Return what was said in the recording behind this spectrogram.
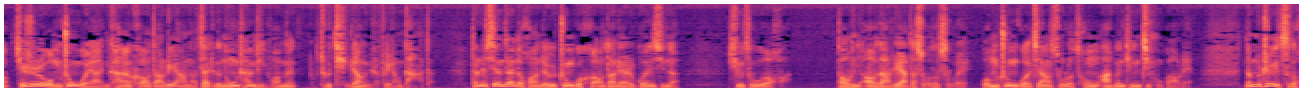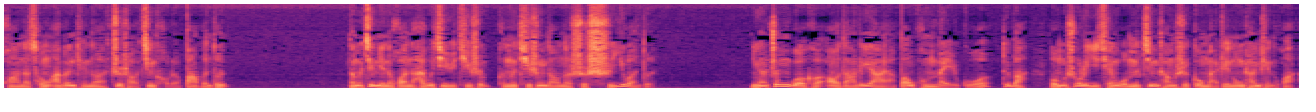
好，其实我们中国呀，你看和澳大利亚呢，在这个农产品方面，这个体量也是非常大的。但是现在的话呢，由于中国和澳大利亚的关系呢迅速恶化，包括你澳大利亚的所作所为，我们中国加速了从阿根廷进口高粱。那么这一次的话呢，从阿根廷呢至少进口了八万吨。那么今年的话呢，还会继续提升，可能提升到呢是十一万吨。你看中国和澳大利亚呀，包括美国，对吧？我们说了，以前我们经常是购买这农产品的话，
